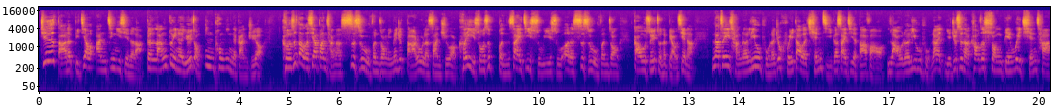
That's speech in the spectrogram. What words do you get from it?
其实打的比较安静一些的啦，跟狼队呢有一种硬碰硬的感觉哦。可是到了下半场呢，四十五分钟里面就打入了三球哦，可以说是本赛季数一数二的四十五分钟高水准的表现啊。那这一场呢，利物浦呢就回到了前几个赛季的打法哦，老的利物浦，那也就是呢靠着双边位前插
